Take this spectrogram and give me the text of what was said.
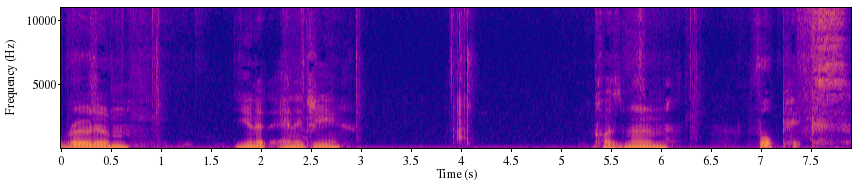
Rotom, Unit Energy, Cosmoem, Vulpix,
